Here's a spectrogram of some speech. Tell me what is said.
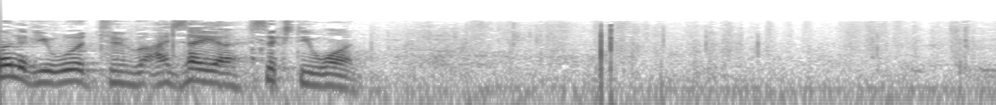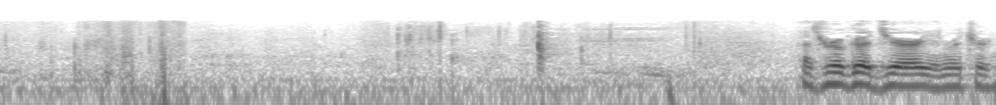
Turn, if you would, to Isaiah 61. That's real good, Jerry and Richard.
